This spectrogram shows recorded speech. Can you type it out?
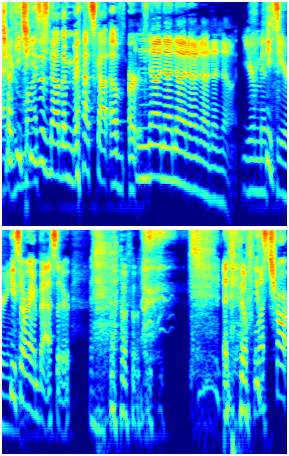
Chuck E. Cheese is now the mascot of Earth. No, no, no, no, no, no, no. You're He's, mishearing. he's me. our ambassador. And It's Char-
